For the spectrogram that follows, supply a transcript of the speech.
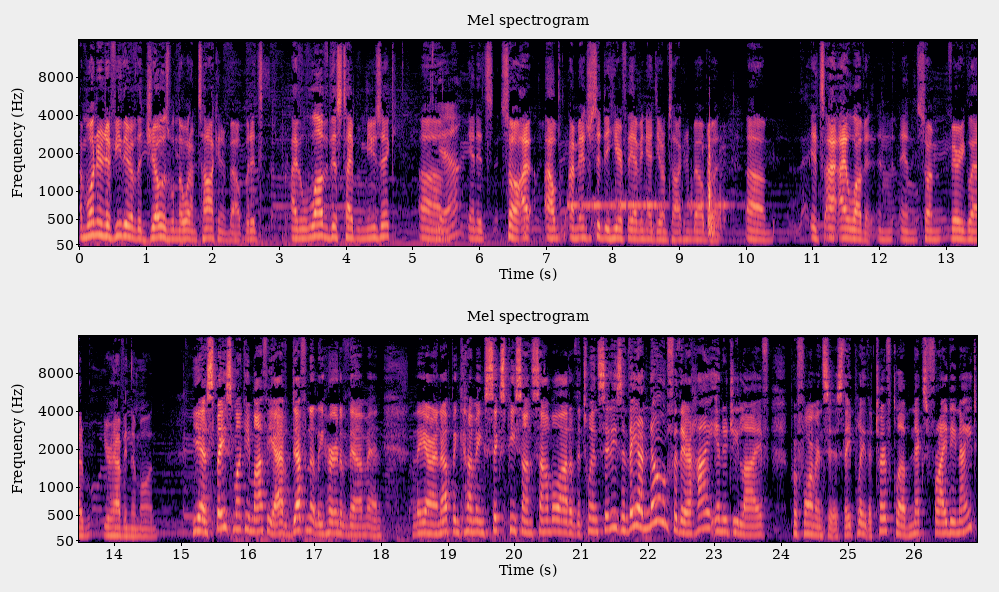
I'm wondering if either of the Joes will know what I'm talking about. But it's I love this type of music. Um, Yeah? and it's so I I'll, I'm interested to hear if they have any idea what I'm talking about, but um, it's I, I love it, and and so I'm very glad you're having them on. Yeah, Space Monkey Mafia. I've definitely heard of them, and they are an up and coming six piece ensemble out of the Twin Cities, and they are known for their high energy live performances. They play the Turf Club next Friday night,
